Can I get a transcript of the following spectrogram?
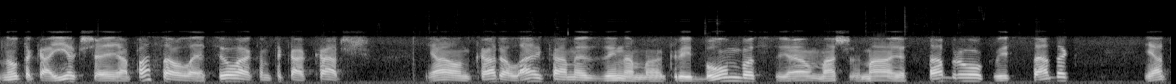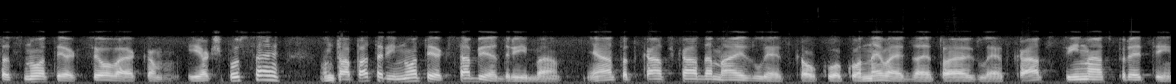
nu, iekšējā pasaulē cilvēkam karš. Ja, un kara laikā mēs zinām, krīt bumbas, ja, maš, mājas sabrūk, viss sadeg. Ja, tas notiek cilvēkam iekšpusē, un tāpat arī notiek sabiedrībā. Ja, tad kāds kādam aizliedz kaut ko, ko nevajadzētu aizliegt, kāds cīnās pretī.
